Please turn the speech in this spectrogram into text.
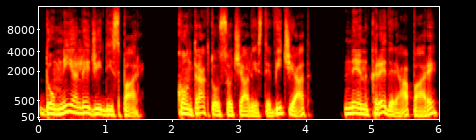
domnia legii dispare, contractul social este viciat, neîncrederea apare,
